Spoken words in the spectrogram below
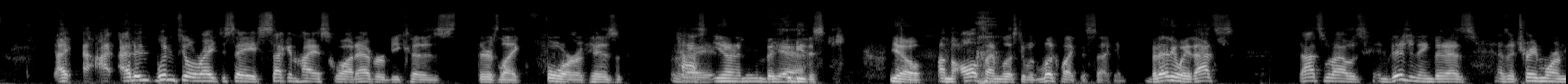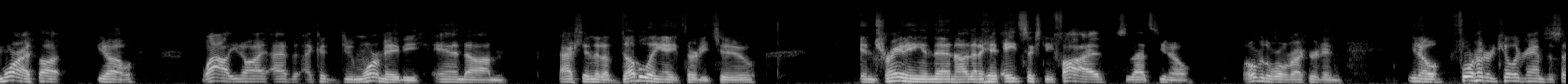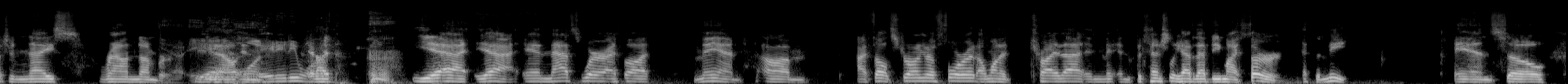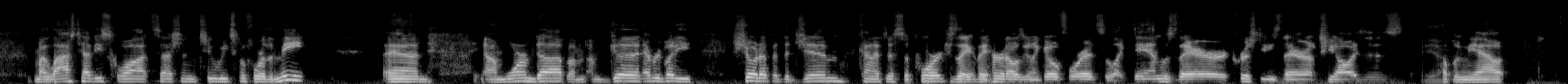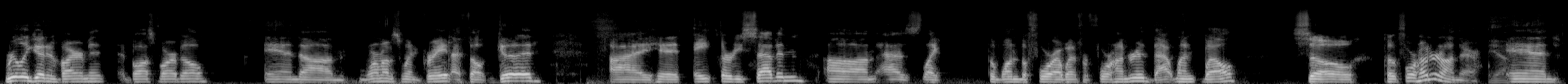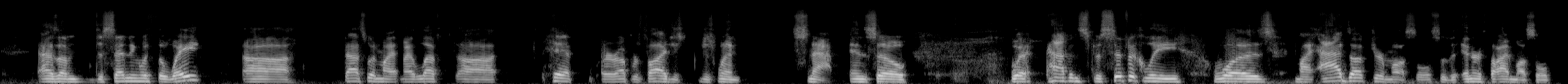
I I, I didn't wouldn't feel right to say second highest squat ever because there's like four of his past. Right. You know what I mean? But it Yeah. could be this. You know, on the all time list, it would look like the second. But anyway, that's that's what I was envisioning. But as as I trained more and more, I thought, you know, wow, you know, I I, I could do more maybe, and um, I actually ended up doubling 832 in training, and then uh, then I hit 865, so that's you know over the world record, and you know 400 kilograms is such a nice round number. Yeah, you know, Yeah. and- Eight eighty and. I- yeah, yeah, and that's where I thought, man, um, I felt strong enough for it. I want to try that and, and potentially have that be my third at the meet. And so, my last heavy squat session two weeks before the meet, and I'm warmed up. I'm I'm good. Everybody showed up at the gym kind of to support because they, they heard I was going to go for it. So like Dan was there, Christy was there, like she always is Yeah. helping me out. Really good environment at Boss Barbell, and um, warm ups went great. I felt good. I hit 837 um, as like the one before I went for 400. That went well, so put 400 on there. Yeah. And as I'm descending with the weight, uh, that's when my my left uh, hip or upper thigh just just went snap. And so what happened specifically was my adductor muscle, so the inner thigh muscle,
